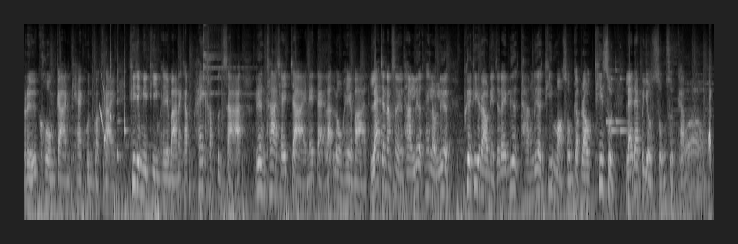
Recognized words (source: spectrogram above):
หรือโครงการแคร์คุณกว่าใคร ที่จะมีทีมพยาบาลนะครับ ให้คำปรึกษาเรื่องค่าใช้จ่ายในแต่ละโรงพยาบาล และจะนำเสนอทางเลือกให้เราเลือก เพื่อที่เราเนี่ยจะได้เลือกทางเลือกที่เหมาะสมกับเราที่สุด และได้ประโยชน์สูงสุดครับ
